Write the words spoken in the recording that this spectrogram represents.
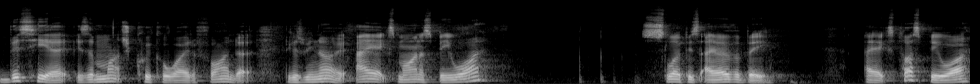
this here is a much quicker way to find it because we know ax minus by slope is a over b. ax plus by,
